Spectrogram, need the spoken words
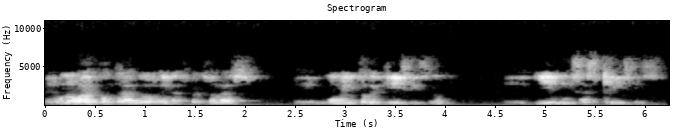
Pero uno va encontrando en las personas eh, momentos de crisis, ¿no? Eh, y en esas crisis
